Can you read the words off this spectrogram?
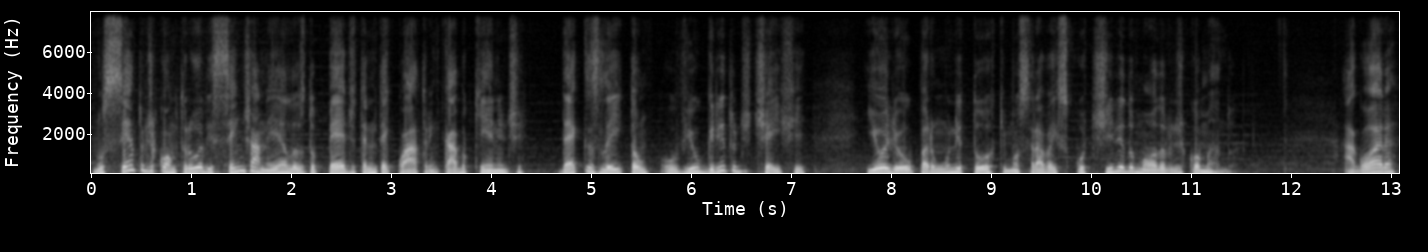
No centro de controle sem janelas do PAD 34 em Cabo Kennedy, Dex Layton ouviu o grito de Chaffee e olhou para um monitor que mostrava a escotilha do módulo de comando. Agora,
